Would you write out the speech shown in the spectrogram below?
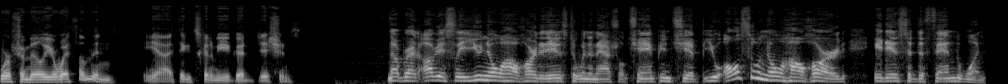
we're familiar with him, and yeah, I think it's going to be a good addition. Now, Brad, obviously you know how hard it is to win a national championship. You also know how hard it is to defend one.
